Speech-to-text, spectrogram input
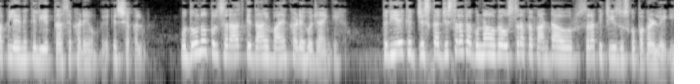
حق لینے کے لیے ایک طرح سے کھڑے ہوں گے اس شکل میں۔ وہ دونوں پلسرات کے دائیں بائیں کھڑے ہو جائیں گے۔ پھر یہ کہ جس کا، جس طرح کا گنا ہوگا، اس طرح کا کانٹا اور اس طرح کی چیز اس کو پکڑ لے گی،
